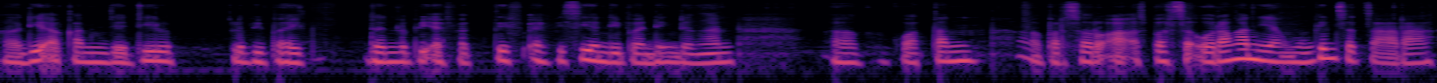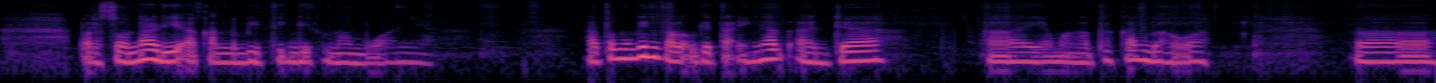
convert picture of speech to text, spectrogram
uh, dia akan menjadi le lebih baik dan lebih efektif efisien dibanding dengan uh, kekuatan uh, perseorangan yang mungkin secara personal dia akan lebih tinggi kemampuannya. Atau mungkin kalau kita ingat ada uh, yang mengatakan bahwa uh,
